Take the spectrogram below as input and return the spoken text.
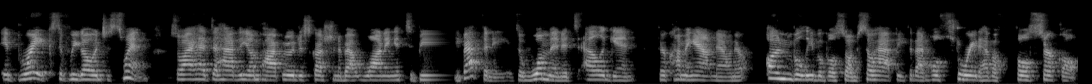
it breaks if we go into swim. So I had to have the unpopular discussion about wanting it to be Bethenny. It's a woman, it's elegant, they're coming out now and they're unbelievable. So I'm so happy for that whole story to have a full circle.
